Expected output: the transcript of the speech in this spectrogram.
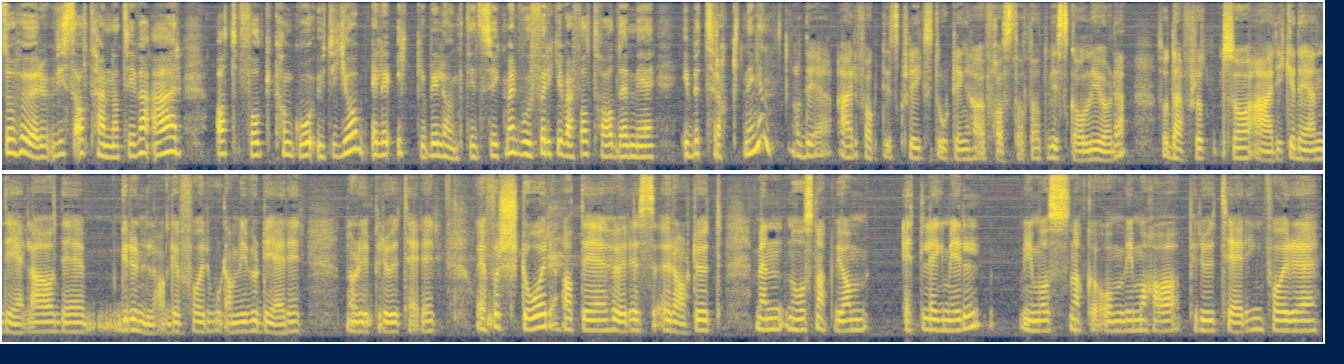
så hører hvis alternativet er at folk kan gå ut i jobb eller ikke bli langtidssykmeldt, hvorfor ikke i hvert fall ta det med i betraktningen? Og Det er faktisk slik Stortinget har fastsatt at vi skal gjøre det. Så Derfor så er ikke det en del av det grunnlaget for hvordan vi vurderer når vi prioriterer. Og Jeg forstår at det høres rart ut, men nå snakker vi om ett legemiddel. Vi må snakke om vi må ha prioritering for eh,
